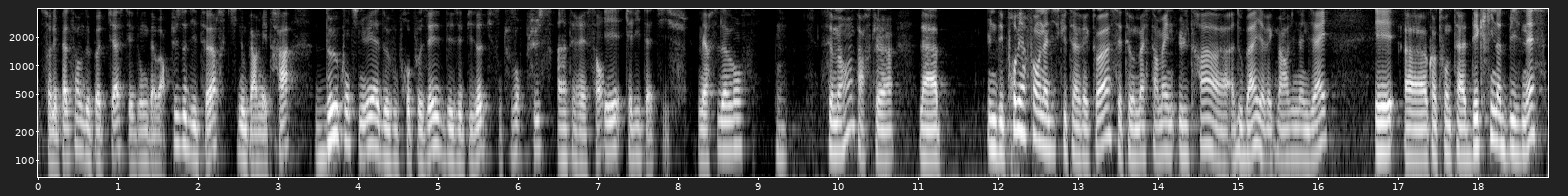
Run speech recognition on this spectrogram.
sur les plateformes de podcast et donc d'avoir plus d'auditeurs, ce qui nous permettra de continuer à de vous proposer des épisodes qui sont toujours plus intéressants et qualitatifs. Merci d'avance. C'est marrant parce que la, une des premières fois où on a discuté avec toi, c'était au Mastermind Ultra à Dubaï avec Marvin Ndiaye. Et euh, quand on t'a décrit notre business,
